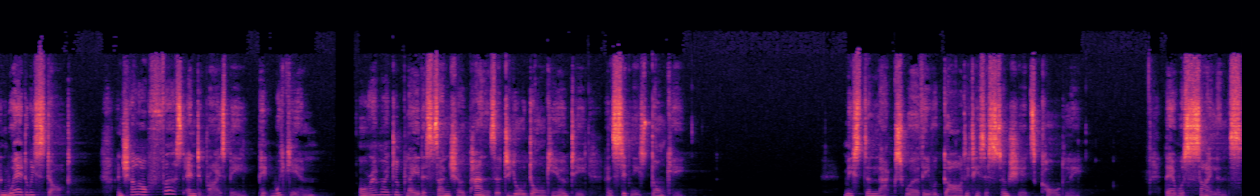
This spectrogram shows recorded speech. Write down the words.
and where do we start? And shall our first enterprise be Pickwickian? Or am I to play the Sancho Panza to your Don Quixote and Sidney's donkey? Mr. Laxworthy regarded his associates coldly. There was silence,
